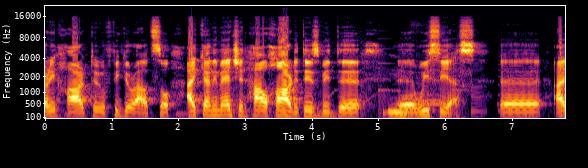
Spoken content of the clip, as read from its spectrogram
very hard to figure out. So I can imagine how hard it is with the Mm. uh, VCS. Uh, I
